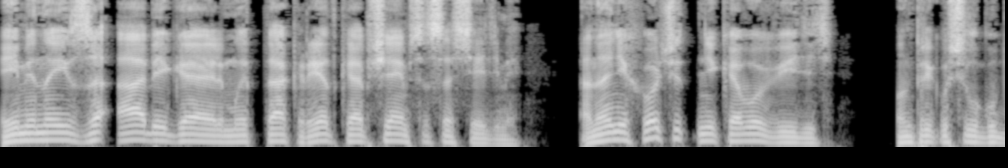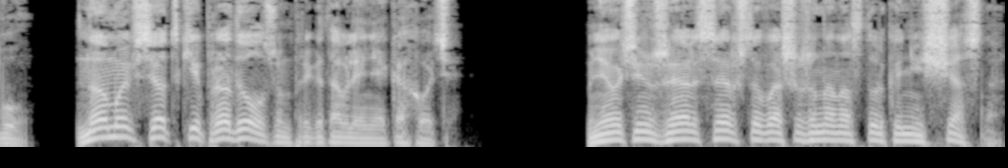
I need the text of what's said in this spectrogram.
Именно из-за Абигайль мы так редко общаемся с соседями. Она не хочет никого видеть. Он прикусил губу. Но мы все-таки продолжим приготовление к охоте. Мне очень жаль, сэр, что ваша жена настолько несчастна.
